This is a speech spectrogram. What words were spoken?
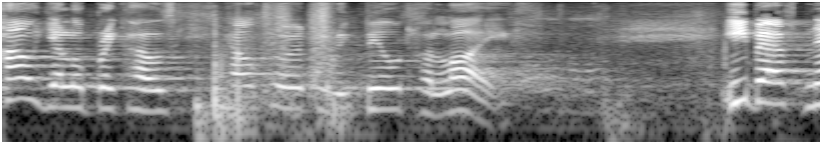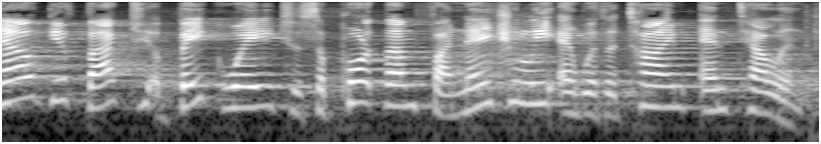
how Yellow Brick House helped her to rebuild her life. Ebeth now gives back to a big way to support them financially and with the time and talent.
